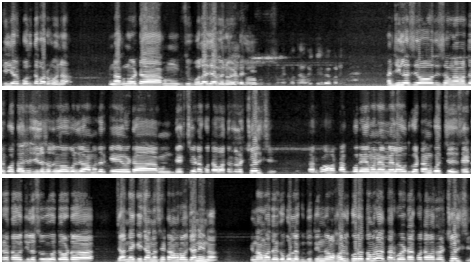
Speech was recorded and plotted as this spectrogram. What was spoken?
ক্লিয়ার বলতে পারব না। না এখন ওটা এখন কিছু বলা যাবে না সঙ্গে কথা হয়েছে ব্যাপারে? জেলা সভাপতির সঙ্গে আমাদের কথা হয়েছে জেলা সভাপতি বলছে আমাদেরকে ওটা এখন দেখছি ওটা কথাবার্তাটা চলছে। তারপর হঠাৎ করে মানে মেলা উদ্ঘাটন করছে সেটা তো জেলা সভাপতি ওটা জানে কি জানে সেটা আমরাও জানি না। কিন্তু আমাদেরকে বললে দু তিন দিন হোল্ড করো তোমরা তারপর এটা কথাবার্তা চলছে।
